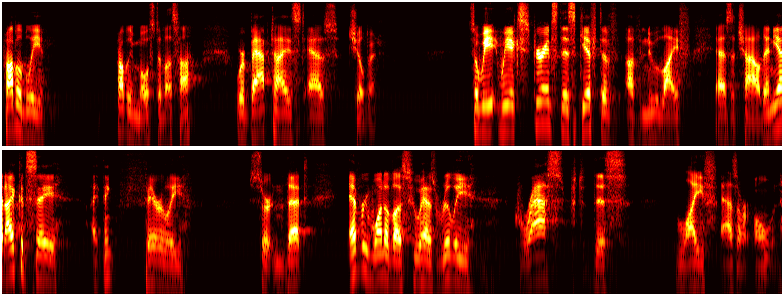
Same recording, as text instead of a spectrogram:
probably, probably most of us, huh? Were baptized as children. So we, we experienced this gift of, of new life as a child. And yet, I could say, I think fairly certain, that every one of us who has really grasped this life as our own,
